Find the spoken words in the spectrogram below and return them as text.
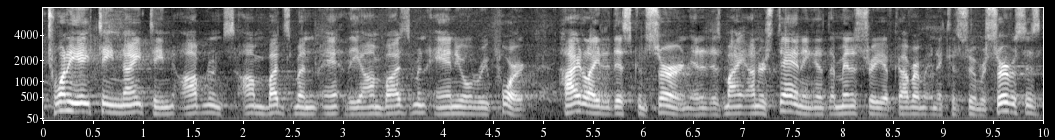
2018-19, Ombudsman, eh, the Ombudsman Annual Report highlighted this concern, and it is my understanding that the Ministry of Government and Consumer Services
